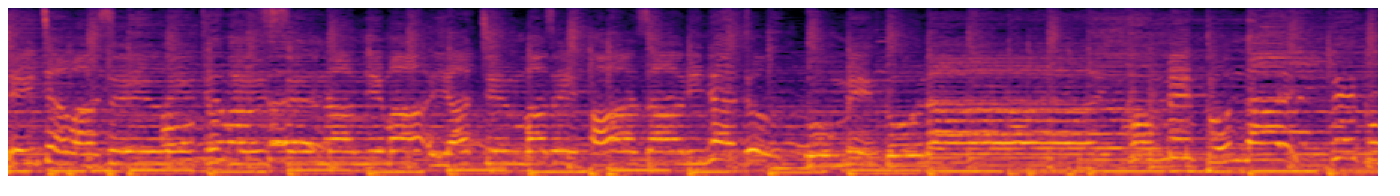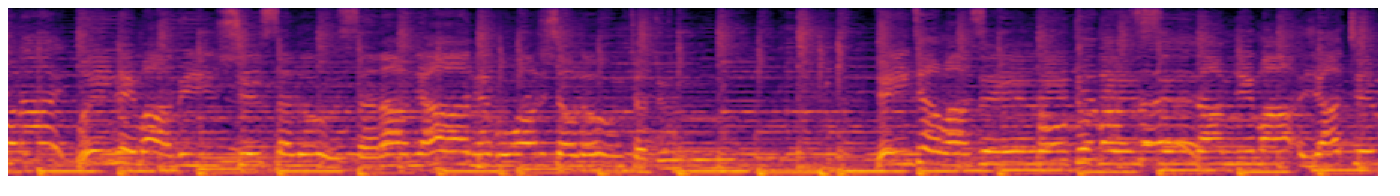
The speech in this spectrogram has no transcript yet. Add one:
နေကြပါစေလေတို့ပြေစနာမြေမှာအရာတင်ပါစေအာဇာနည်မြတ်တို့ကိုမင်းကိုနိုင်ကိုမင်းကိုနိုင်ဘေကိုနိုင်ဝိနေမှသည်ရှင်းစလို့ဆန္ဒများနဲ့ဘဝတစ်လျှောက်လုံးထတူနေကြပါစေလေတို့ပြေစနာမြေမှာအရာတင်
